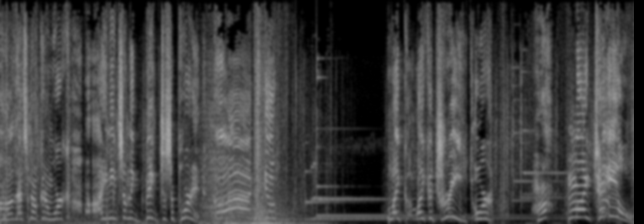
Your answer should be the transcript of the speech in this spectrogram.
Uh, that's not gonna work. I need something big to support it. Ah, uh, like, like a tree, or, huh? My tail.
